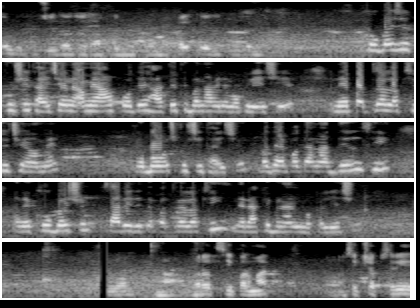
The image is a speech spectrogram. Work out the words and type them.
કેવી ખુશી થાય છે રાખડી મોકલવામાં કઈ કઈ રીતે ખૂબ જ ખુશી થાય છે અને અમે આ પોતે હાથેથી બનાવીને મોકલીએ છીએ અને પત્ર લખ્યું છે અમે. તો બહુ જ ખુશી થાય છે. બધાએ પોતાના દિલથી અને ખૂબ જ સારી રીતે પત્ર લખી અને રાખી બનાવી મોકલીએ છીએ. ભરતસિંહ પરમાર શિક્ષક શ્રી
